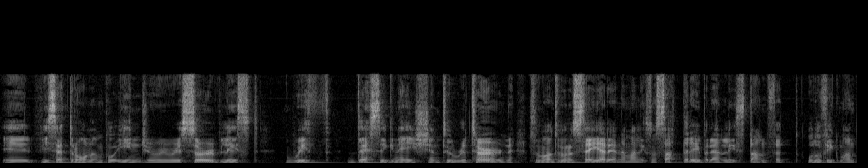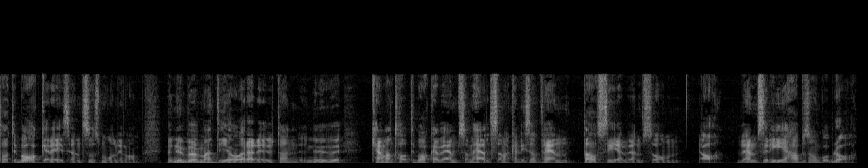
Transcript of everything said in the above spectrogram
eh, vi sätter honom på injury reserve list with designation to return. Så man var tvungen att säga det när man liksom satte dig på den listan. För att, och då fick man ta tillbaka dig sen så småningom. Men nu behöver man inte göra det, utan nu kan man ta tillbaka vem som helst. Så man kan liksom vänta och se vem som, ja, vems rehab som går bra.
